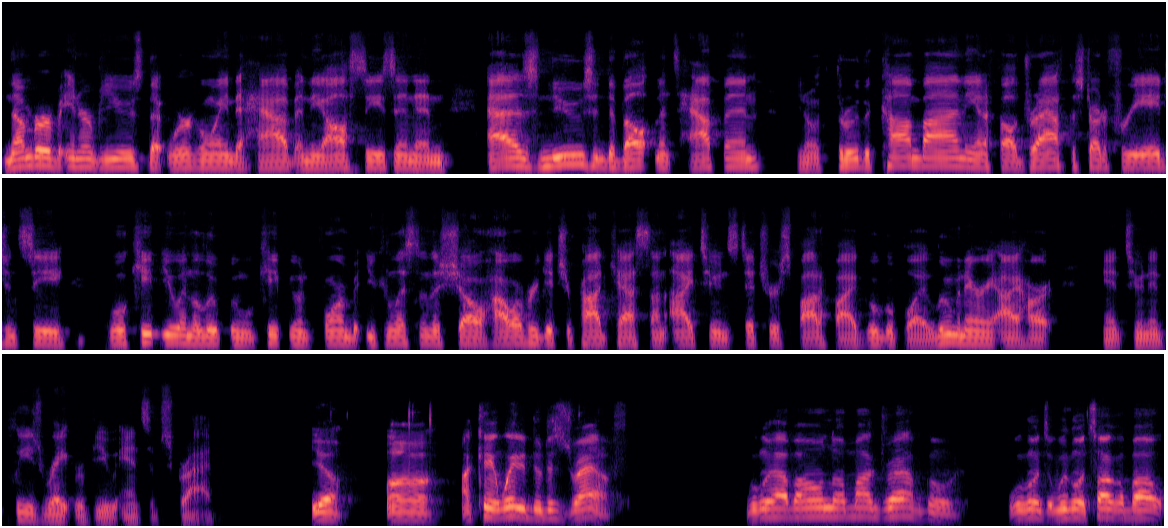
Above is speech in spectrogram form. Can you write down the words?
Number of interviews that we're going to have in the off-season, and as news and developments happen, you know, through the combine, the NFL draft, the start of free agency, we'll keep you in the loop and we'll keep you informed. But you can listen to the show however you get your podcasts on iTunes, Stitcher, Spotify, Google Play, Luminary, iHeart, and tune in. Please rate, review, and subscribe. Yeah. Uh, I can't wait to do this draft. We're gonna have our own little mock draft going. We're going to we're gonna talk about,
